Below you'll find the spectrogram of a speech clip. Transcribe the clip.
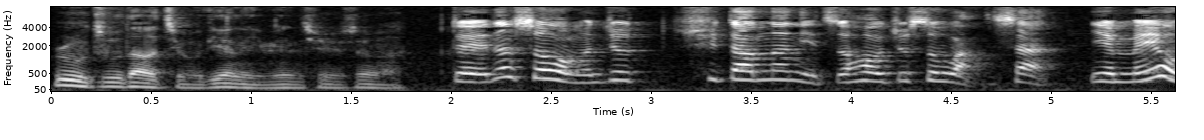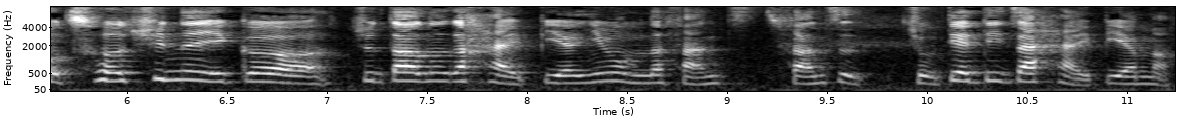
入住到酒店里面去，是吗？对，那时候我们就去到那里之后，就是晚上也没有车去那一个，就到那个海边，因为我们的房子房子酒店地在海边嘛，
